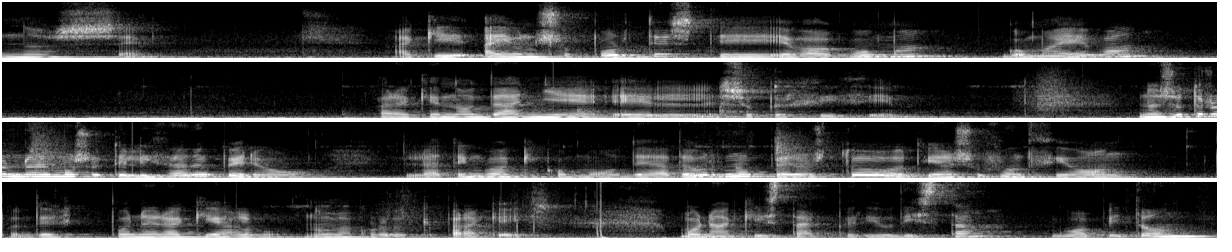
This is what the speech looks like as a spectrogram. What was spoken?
No sé. Aquí hay unos soportes de Eva Goma, Goma Eva, para que no dañe la superficie. Nosotros no hemos utilizado, pero la tengo aquí como de adorno, pero esto tiene su función. Poder poner aquí algo, no me acuerdo para qué es. Bueno, aquí está el periodista, guapetón.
